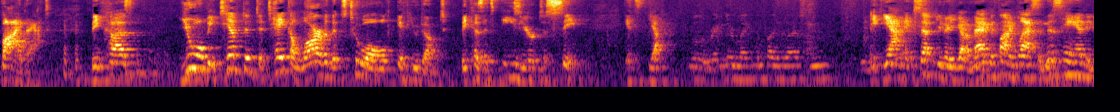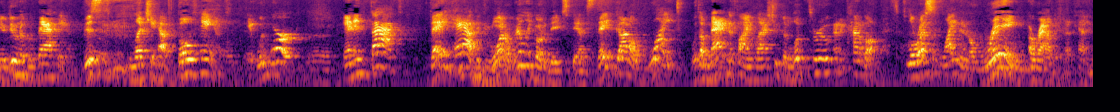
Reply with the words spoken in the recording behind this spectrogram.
buy that. Because you will be tempted to take a larva that's too old if you don't, because it's easier to see. It's, yeah. Will a regular magnifying glass do? Yeah, except, you know, you got a magnifying glass in this hand and you're doing it with that hand. This lets you have both hands. It would work, uh-huh. And in fact, they have, if you want to really go to the expense, they've got a light with a magnifying glass you can look through and a kind of a fluorescent light and a ring around it. And,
